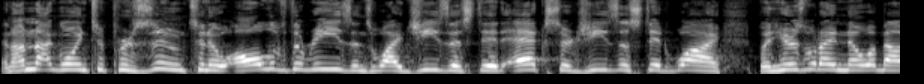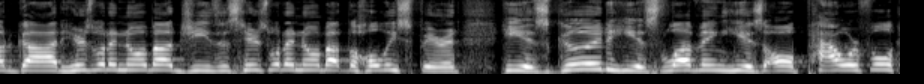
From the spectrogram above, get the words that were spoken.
And I'm not going to presume to know all of the reasons why Jesus did X or Jesus did Y, but here's what I know about God. Here's what I know about Jesus. Here's what I know about the Holy Spirit. He is good, He is loving, He is all powerful,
